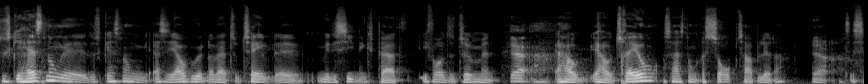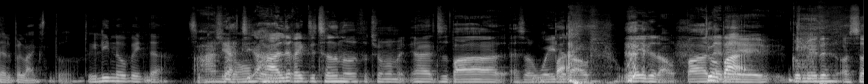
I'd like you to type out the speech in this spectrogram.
Du skal have sådan nogle, øh, du skal have sådan nogle, altså jeg er jo begyndt at være total øh, medicinekspert i forhold til tømmand. Ja, Jeg har jo, jeg har jo Treo, og så har jeg sådan nogle Resorb-tabletter ja. til salgbalancen, du ved. Du kan lige nå en der. Så, Ah, så jeg, jeg, har aldrig rigtig taget noget for tømmermænd. Jeg har altid bare, altså, wait it Bare- out. Wait it out. Bare Du lad bare- det gå med det, og så,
